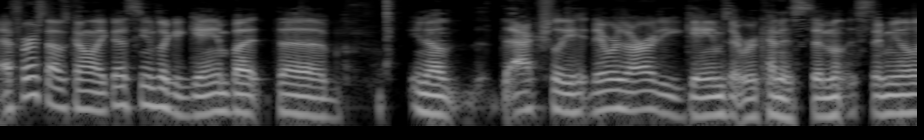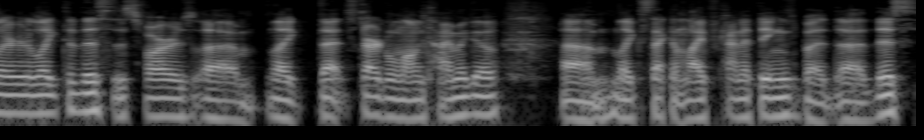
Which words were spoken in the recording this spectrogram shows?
at first i was kind of like that seems like a game but the you know actually there was already games that were kind of sim- similar like to this as far as um, like that started a long time ago um, like second life kind of things but uh, this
